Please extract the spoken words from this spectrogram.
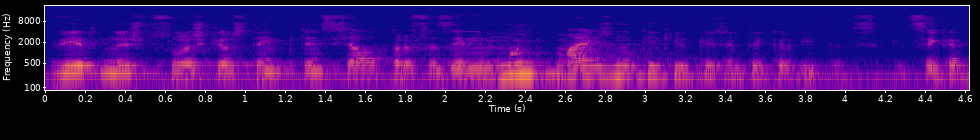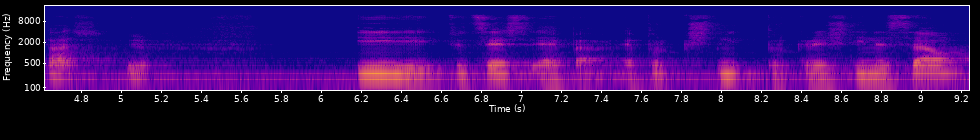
Ver nas pessoas que eles têm potencial para fazerem muito mais do que aquilo que a gente acredita. Ser capaz. Yeah. E tu disseste, é pá, é procrastinação.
